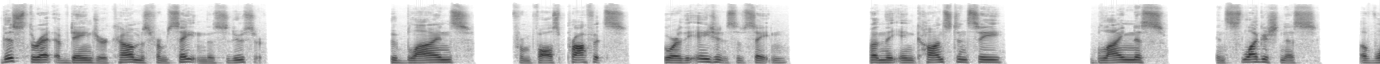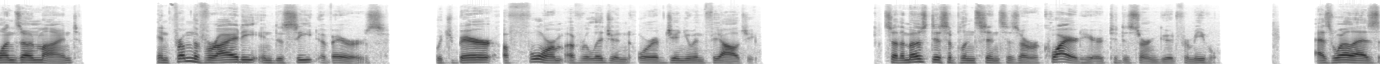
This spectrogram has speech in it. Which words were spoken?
This threat of danger comes from Satan the seducer, who blinds from false prophets who are the agents of Satan, from the inconstancy, blindness, and sluggishness of one's own mind, and from the variety and deceit of errors, which bear a form of religion or of genuine theology. So the most disciplined senses are required here to discern good from evil, as well as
